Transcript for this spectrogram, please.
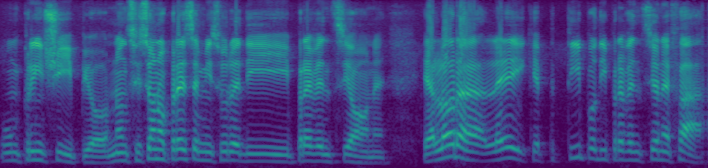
un principio, non si sono prese misure di prevenzione. E allora lei che tipo di prevenzione fa?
